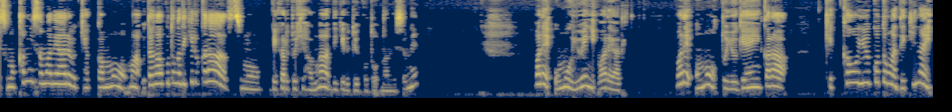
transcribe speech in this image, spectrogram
その神様である客観も、まあ、疑うことができるから、そのデカルト批判ができるということなんですよね。我思うゆえに我あり。我思うという原因から、結果を言うことができない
